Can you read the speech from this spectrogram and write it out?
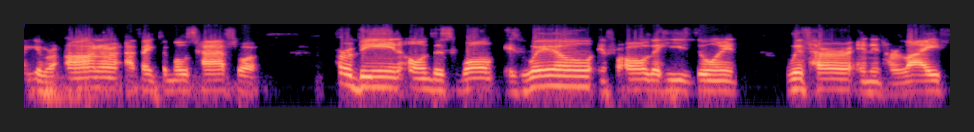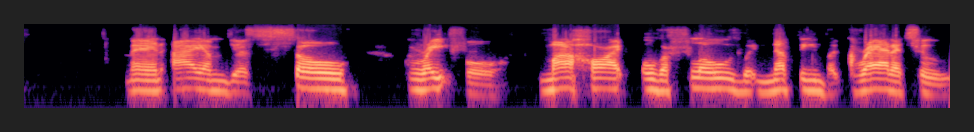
I give her honor. I thank the Most High for her being on this walk as well and for all that He's doing with her and in her life. Man, I am just so grateful my heart overflows with nothing but gratitude.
